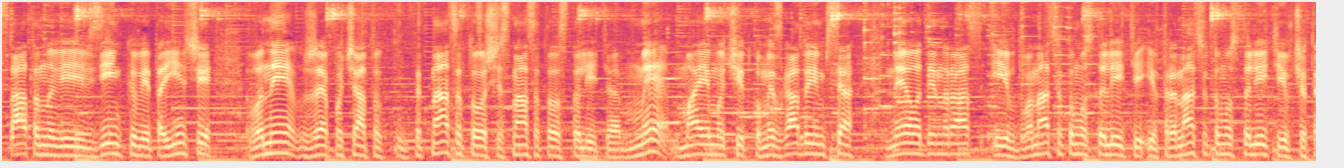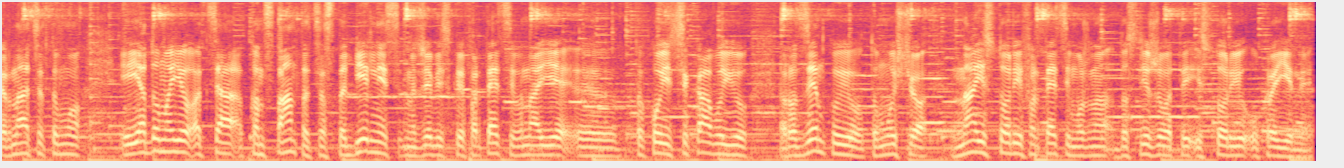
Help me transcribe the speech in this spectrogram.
Статанові, і Взінькові та інші, вони вже початок 15-16 століття. Ми маємо чітко, ми згадуємося не один раз і в 12 столітті, і в 13 столітті, і в 14 І я думаю, оця константа, ця стабільність Меджибіської фортеці, вона є е, такою цікавою родзинкою, тому що на історії фортеці можна досліджувати історію України.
